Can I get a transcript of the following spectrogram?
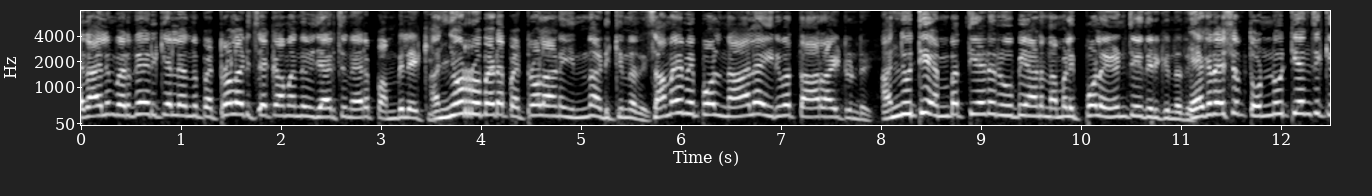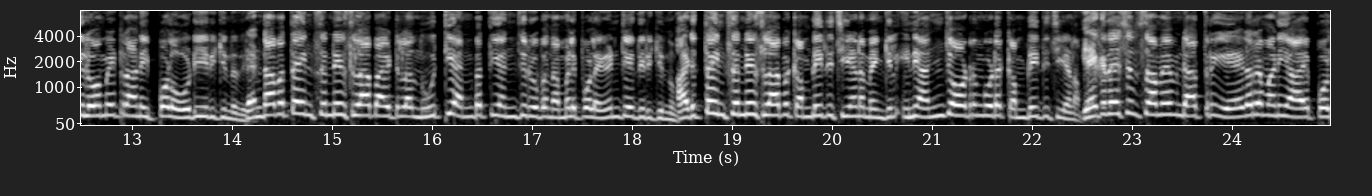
ഏതായാലും വെറുതെ ഇരിക്കല്ലോ ഒന്ന് പെട്രോൾ അടിച്ചേക്കാമെന്ന് വിചാരിച്ച് നേരെ പമ്പിലേക്ക്. അഞ്ഞൂറ് രൂപയുടെ പെട്രോൾ ആണ് ഇന്ന് അടിക്കുന്നത്. സമയം ഇപ്പോൾ നാല് ഇരുപത്തി ആറായിട്ടുണ്ട് അഞ്ഞൂറ്റി എൺപത്തിയേഴ് രൂപയാണ് നമ്മൾ ഇപ്പോൾ ഏൺ ചെയ്തിരിക്കുന്നത്. ഏകദേശം തൊണ്ണൂറ്റിയഞ്ച് കിലോമീറ്റർ ആണ് ഇപ്പോൾ ഓടിയിരിക്കുന്നത്. രണ്ടാമത്തെ ഇൻസെന്റീവ് സ്ലാബ് ആയിട്ടുള്ള നൂറ്റി അൻപത്തി അഞ്ച് രൂപ നമ്മളിപ്പോൾ ഏൺ ചെയ്തിരിക്കുന്നു. അടുത്ത ഇൻസെന്റീവ് സ്ലാബ് കംപ്ലീറ്റ് ചെയ്യണമെങ്കിൽ ഇനി അഞ്ച് ഓർഡറും കൂടെ കംപ്ലീറ്റ് ചെയ്യണം. ഏകദേശം സമയം രാത്രി ഏഴര മണി ആയപ്പോൾ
